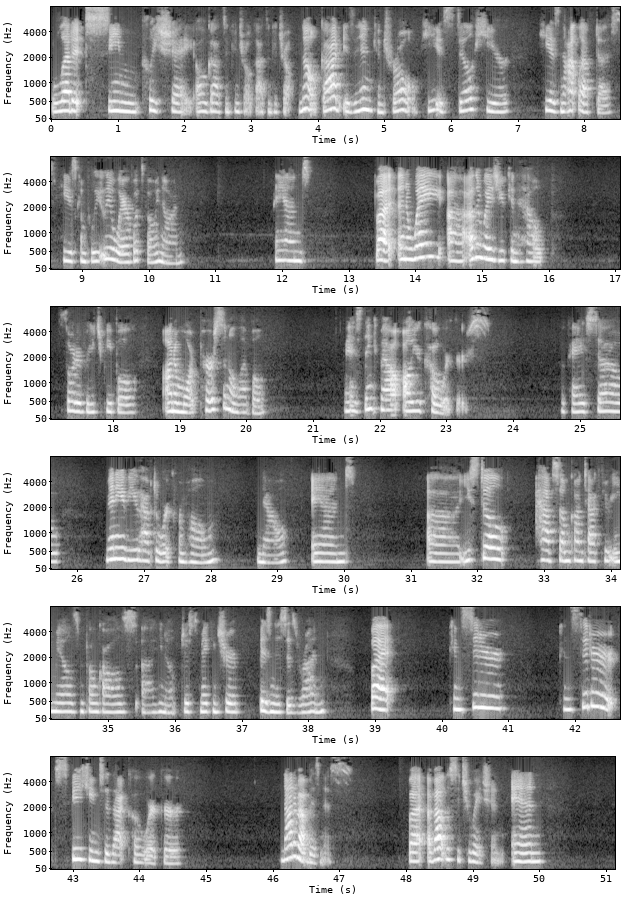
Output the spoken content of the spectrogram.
let it seem cliche. Oh, God's in control, God's in control. No, God is in control. He is still here. He has not left us. He is completely aware of what's going on. And, but in a way, uh, other ways you can help sort of reach people on a more personal level is think about all your coworkers. Okay, so many of you have to work from home now, and uh, you still have some contact through emails and phone calls, uh, you know, just making sure business is run. But consider consider speaking to that coworker not about business, but about the situation and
